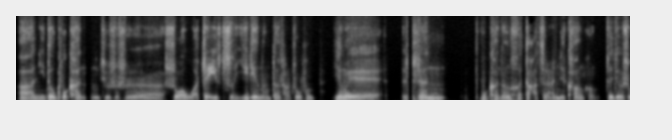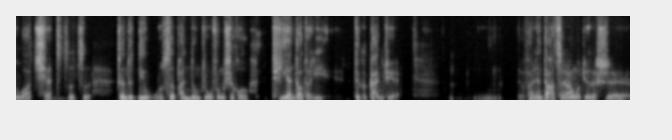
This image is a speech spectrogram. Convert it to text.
啊，你都不可能就是是说我这一次一定能登上珠峰，因为人不可能和大自然的抗衡。这就是我前四次甚至第五次攀登珠峰时候体验到的一这个感觉。反正大自然，我觉得是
